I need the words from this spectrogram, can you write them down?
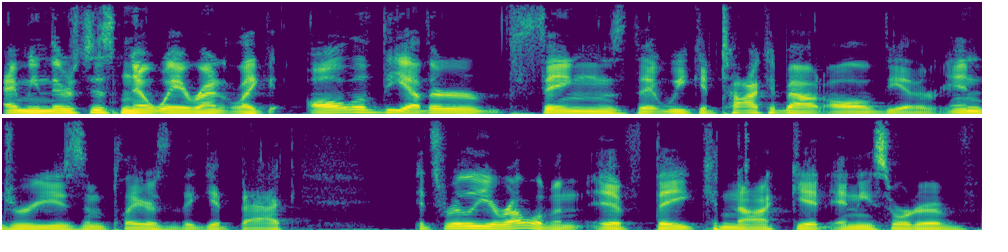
I mean, there's just no way around it. Like all of the other things that we could talk about, all of the other injuries and players that they get back, it's really irrelevant if they cannot get any sort of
